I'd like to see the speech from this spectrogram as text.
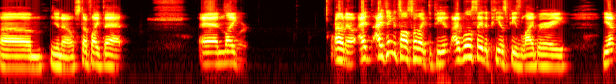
Um, you know, stuff like that. And like. I don't know. I I think it's also like the P. I will say the PSP's library. Yep.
